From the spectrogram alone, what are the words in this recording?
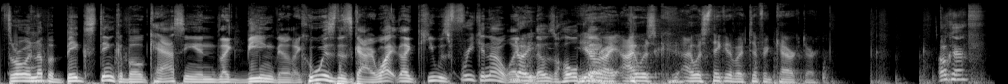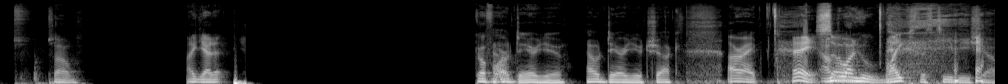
throwing up a big stink about Cassian like being there like who is this guy why like he was freaking out like No, that was the whole You're thing right. I was I was thinking of a different character. okay So I get it. Go for How it. How dare you? How dare you, Chuck? All right. Hey, I'm the one who likes this TV show.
